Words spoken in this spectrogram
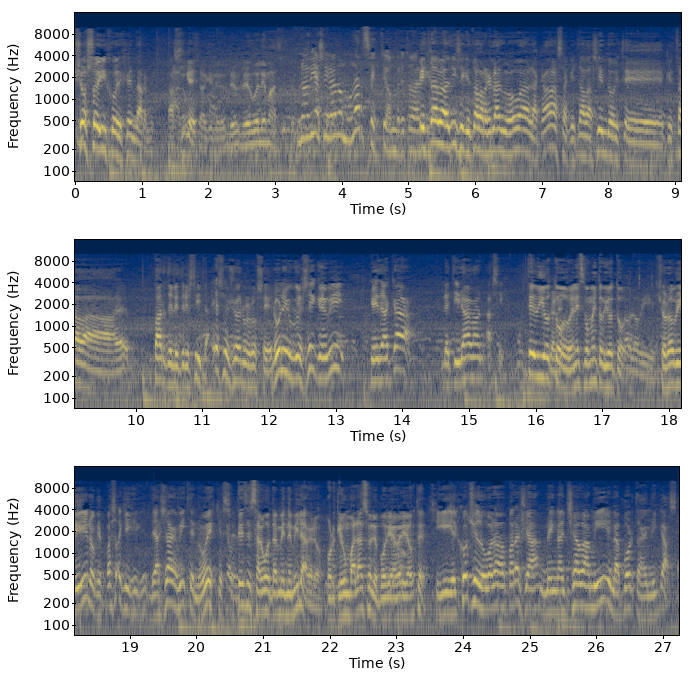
Yo soy hijo de gendarme, así que... O sea, que le, le- le duele más. No había llegado a mudarse este hombre todavía. Estaba, dice que estaba arreglando la casa, que estaba haciendo, este, que estaba eh, parte electricista. Eso yo no lo sé. Lo único que sé que vi que de acá le tiraban así. Usted vio todo, en ese momento vio Yo todo. lo vi. Yo lo vi, lo que pasa es que de allá, viste, no es que se... Usted se salvó también de milagro, porque un balazo le podría haber ido a usted. Si el coche doblaba para allá, me enganchaba a mí en la puerta de mi casa.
